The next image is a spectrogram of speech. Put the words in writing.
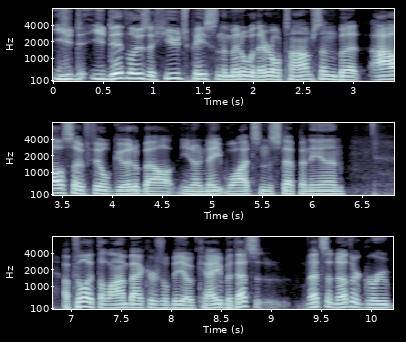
you d- you did lose a huge piece in the middle with Erroll Thompson, but I also feel good about you know Nate Watson stepping in. I feel like the linebackers will be okay, but that's that's another group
